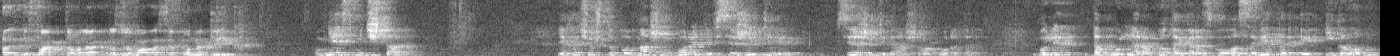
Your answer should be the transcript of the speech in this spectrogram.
Але де-факто вона розвивалася понад рік. У меня есть мечта. Я хочу, чтобы в нашем городе все жители, все жители нашего города были довольны работой городского совета и, и головы.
